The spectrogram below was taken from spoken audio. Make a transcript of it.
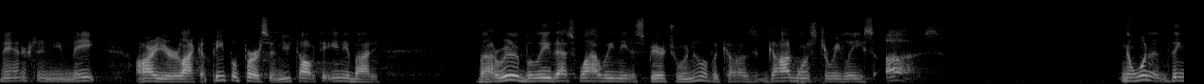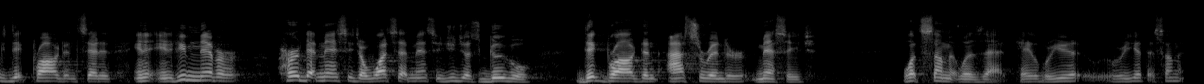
mannered and you meet, or you're like a people person, you talk to anybody. But I really believe that's why we need a spiritual renewal because God wants to release us. You know, one of the things Dick Brogden said, and if you've never heard that message or watched that message, you just Google Dick Brogden, I Surrender message. What summit was that? Caleb, were you, were you at that summit?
